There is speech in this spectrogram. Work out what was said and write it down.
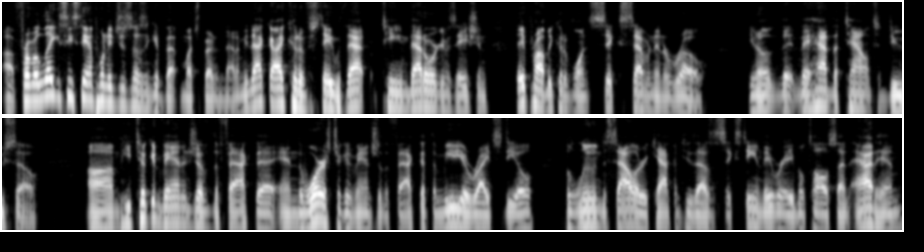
Uh, from a legacy standpoint, it just doesn't get much better than that. I mean, that guy could have stayed with that team, that organization. They probably could have won six, seven in a row. You know, they, they had the talent to do so. Um, he took advantage of the fact that, and the Warriors took advantage of the fact that the media rights deal ballooned the salary cap in 2016. They were able to all of a sudden add him,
